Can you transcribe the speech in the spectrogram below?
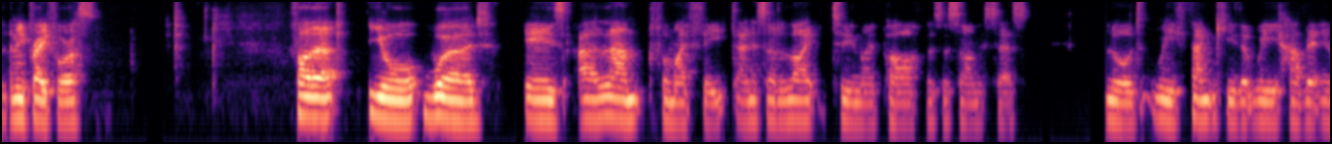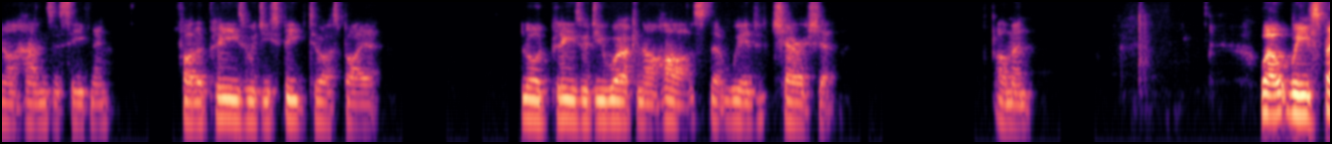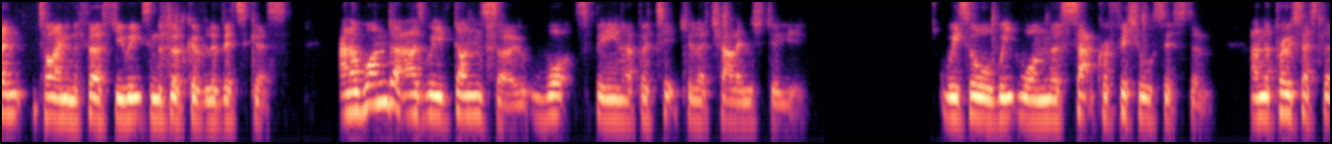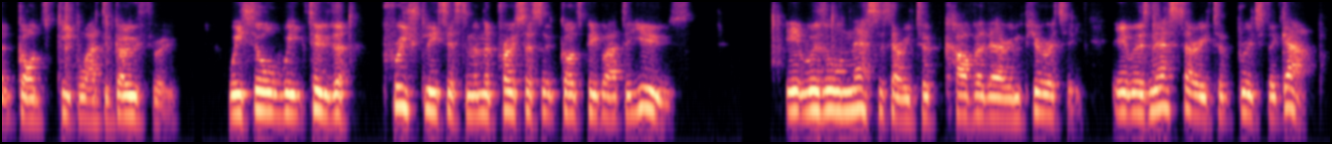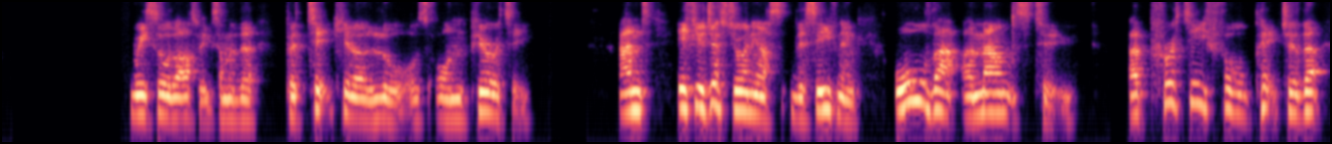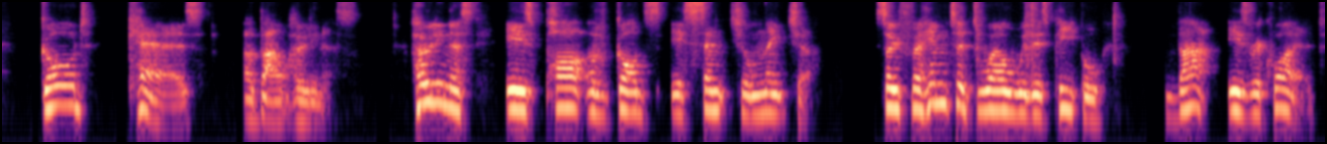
Let me pray for us. Father, your word is a lamp for my feet and it's a light to my path, as the psalmist says. Lord, we thank you that we have it in our hands this evening. Father, please would you speak to us by it? Lord, please would you work in our hearts that we'd cherish it. Amen. Well, we've spent time in the first few weeks in the book of Leviticus. And I wonder, as we've done so, what's been a particular challenge to you? We saw week one the sacrificial system and the process that God's people had to go through. We saw week two the priestly system and the process that God's people had to use. It was all necessary to cover their impurity, it was necessary to bridge the gap. We saw last week some of the particular laws on purity and if you're just joining us this evening, all that amounts to a pretty full picture that God cares about holiness. Holiness is part of God's essential nature. So for him to dwell with his people, that is required.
